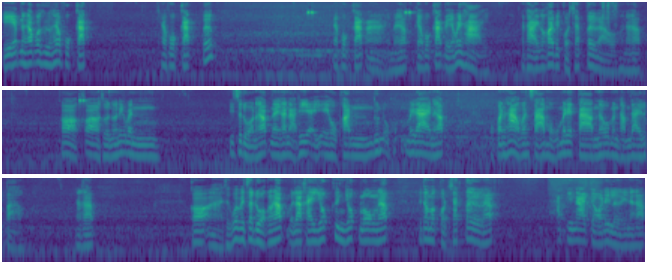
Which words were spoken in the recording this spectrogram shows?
AF นะครับก็คือแค่โฟกัสแค่โฟกัสปึ๊บแค่โฟกัสอ่าเห็นไหมครับแค่โฟกัสแต่ยังไม่ถ่ายถ้าถ่ายก็ค่อยไปกดชัตเตอร์เอานะครับ ก็ก็ส่วนตัวนี้ก็เป็นที่สะดวกนะครับในขณะที่ไอเอหกพันรุ่นไม่ได้นะครับหกพันห้าหกพันสามผมก็ไม่ได้ตามนะว่ามันทำได้หรือเปล่านะครับ ก็อ่าถือว่าเป็นสะดวกนะครับ เวลาใครยกขึ้นยกลงนะครับ ไม่ต้องมากดชัตเตอร์ครับ touch ที่หน้าจอได้เลยนะครับ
